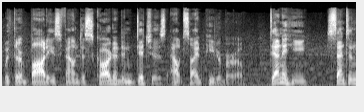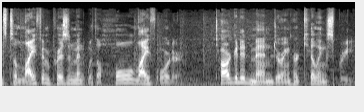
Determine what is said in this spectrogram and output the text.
with their bodies found discarded in ditches outside Peterborough. Dennehy, sentenced to life imprisonment with a whole life order, targeted men during her killing spree,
